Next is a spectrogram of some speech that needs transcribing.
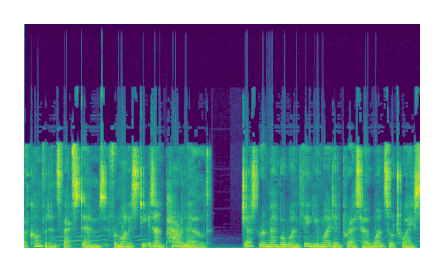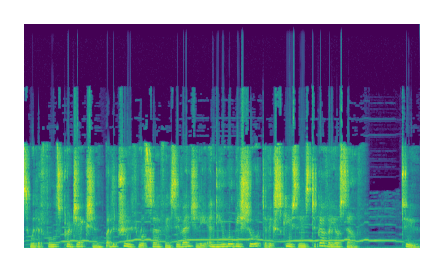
of confidence that stems from honesty is unparalleled. Just remember one thing you might impress her once or twice with a false projection but the truth will surface eventually and you will be short of excuses to cover yourself. 2.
